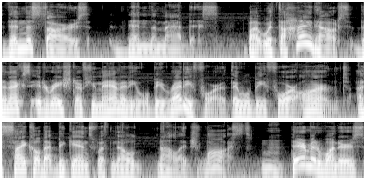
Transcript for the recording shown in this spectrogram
then the stars, then the madness. But with the hideout, the next iteration of humanity will be ready for it. They will be forearmed, a cycle that begins with no knowledge lost. Hmm. Thurman wonders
